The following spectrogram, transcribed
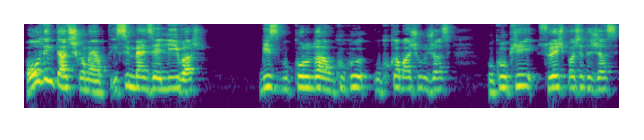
holding de açıklama yaptı. İsim benzerliği var. Biz bu konuda hukuku, hukuka başvuracağız. Hukuki süreç başlatacağız.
